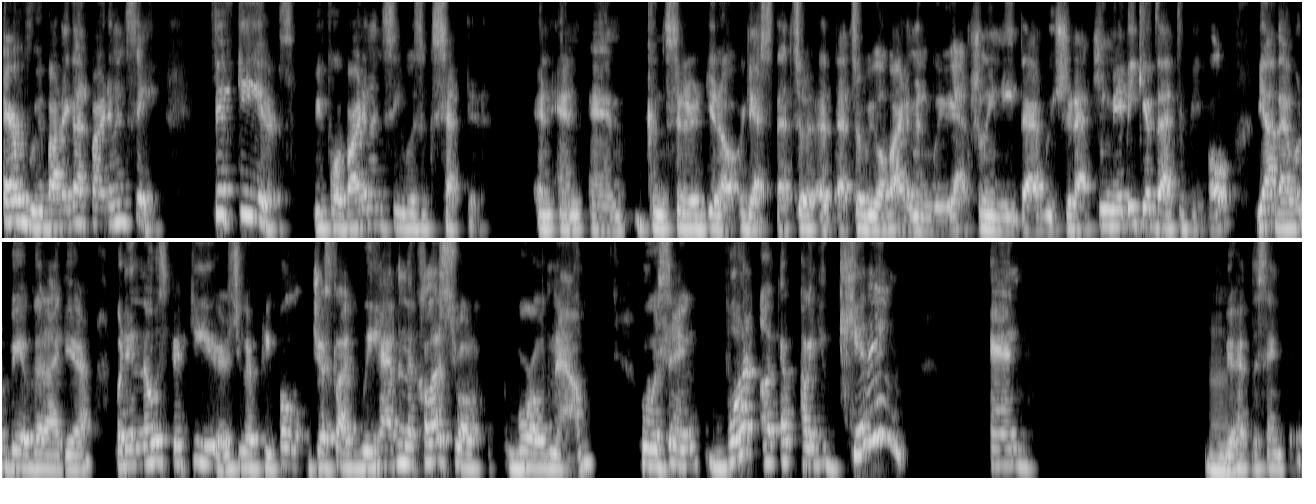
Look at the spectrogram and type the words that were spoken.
everybody got vitamin C. 50 years before vitamin C was accepted and and and considered, you know, yes, that's a that's a real vitamin. We actually need that. We should actually maybe give that to people. Yeah, that would be a good idea. But in those 50 years, you have people just like we have in the cholesterol world now who are saying, "What are, are you kidding?" And mm. you have the same thing.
